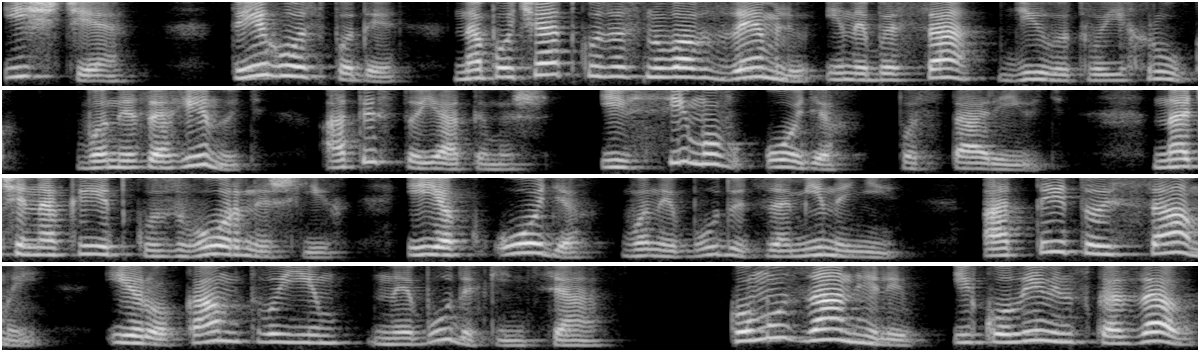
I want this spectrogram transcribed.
І ще, Ти, Господи, на початку заснував землю і небеса діло твоїх рук. Вони загинуть, а ти стоятимеш, і всі, мов одяг, постаріють, наче накидку згорнеш їх, і як одяг вони будуть замінені, а ти той самий, і рокам твоїм не буде кінця. Кому з ангелів, і коли він сказав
